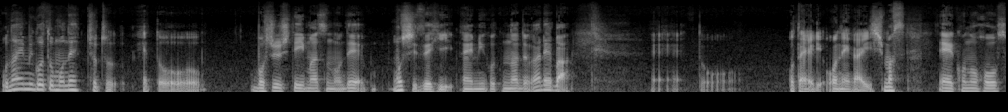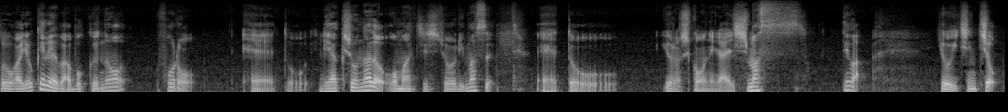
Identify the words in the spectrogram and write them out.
お悩み事もね、ちょっと、えっと、募集していますので、もしぜひ悩み事などがあれば、えっと、お便りお願いします。えー、この放送が良ければ僕のフォロー、えっ、と、リアクションなどお待ちしております。えっ、と、よろしくお願いします。では、良い一日を。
